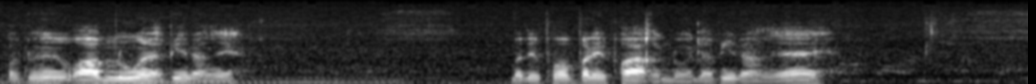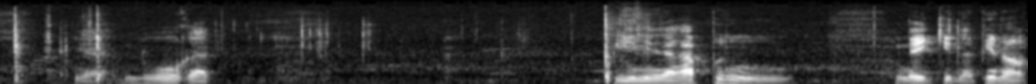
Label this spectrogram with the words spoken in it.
ขวนูอ้อมนูแหละพี่น้องเอ้ยไม่ได้พบไม่ได้พอกันโดนแล้วพี่น้องเอ้ยเนี่ยนูกับปีนี้นะครับเพิ่งได้กินแล้วพี่น้อง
